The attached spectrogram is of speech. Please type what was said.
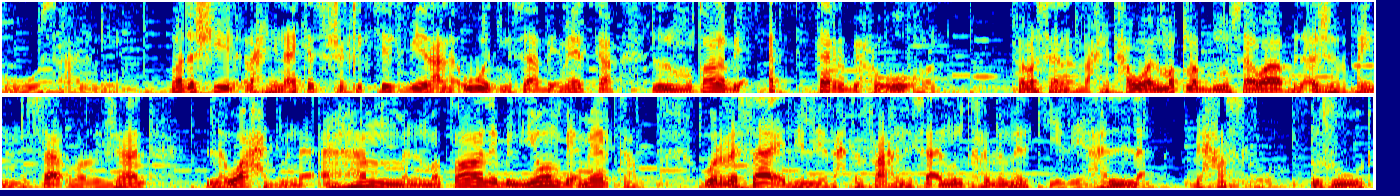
كؤوس عالمية. وهذا الشيء رح ينعكس بشكل كتير كبير على قوة النساء بأمريكا للمطالبة أكثر بحقوقهم. فمثلا رح يتحول مطلب المساواة بالأجر بين النساء والرجال لواحد من أهم المطالب اليوم بأمريكا والرسائل اللي رح ترفعها نساء المنتخب الأمريكي اللي هلأ بحصلوا أجور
